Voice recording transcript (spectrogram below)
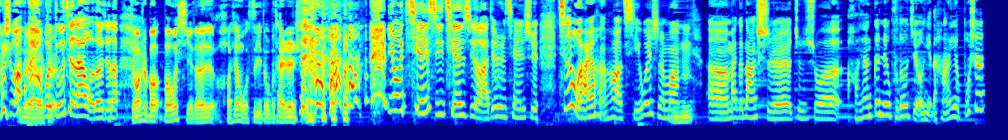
我说我读起来我都觉得，主要是把把我写的好像我自己都不太认识。又谦虚谦虚了，就是谦虚。其实我还是很好奇，为什么呃，麦克当时就是说，好像跟这个葡萄酒你的行业不是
